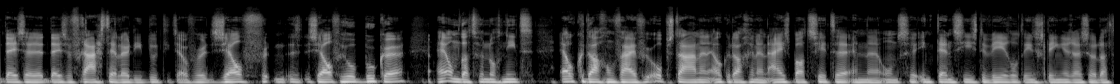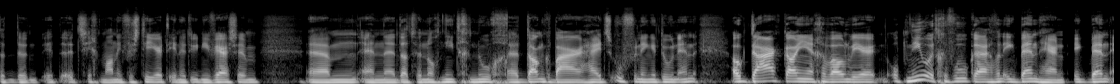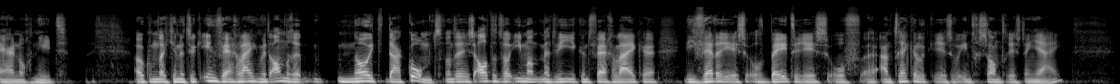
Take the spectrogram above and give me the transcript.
Deze, deze vraagsteller die doet iets over zelf, zelfhulpboeken. Hè, omdat we nog niet elke dag om vijf uur opstaan en elke dag in een ijsbad zitten en uh, onze intenties de wereld inslingeren, zodat het, het, zich manifesteert in het universum. Um, en uh, dat we nog niet genoeg dankbaarheidsoefeningen doen. En ook daar kan je gewoon weer opnieuw het gevoel krijgen van ik ben, her, ik ben er nog niet. Ook omdat je natuurlijk in vergelijking met anderen nooit daar komt. Want er is altijd wel iemand met wie je kunt vergelijken die verder is of beter is of uh, aantrekkelijker is of interessanter is dan jij.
